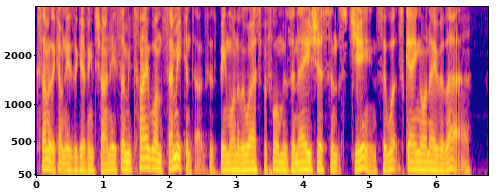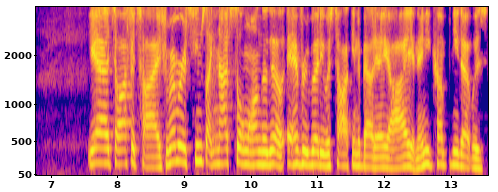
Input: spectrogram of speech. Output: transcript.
some of the companies are giving Chinese, I mean, Taiwan Semiconductor has been one of the worst performers in Asia since June. So what's going on over there? Yeah, it's off its highs. Remember, it seems like not so long ago, everybody was talking about AI, and any company that was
